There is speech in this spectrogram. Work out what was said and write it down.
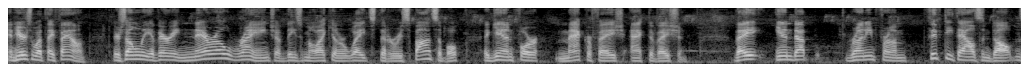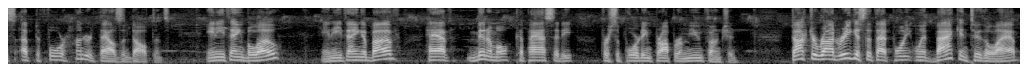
And here's what they found there's only a very narrow range of these molecular weights that are responsible, again, for macrophage activation. They end up running from 50,000 Daltons up to 400,000 Daltons. Anything below, anything above, have minimal capacity for supporting proper immune function. Dr. Rodriguez at that point went back into the lab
